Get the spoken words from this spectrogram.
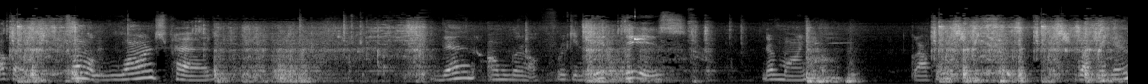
Okay, so I'm launch pad. Then I'm gonna freaking hit this. Never mind. Grapple. Grapple again.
